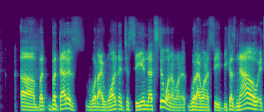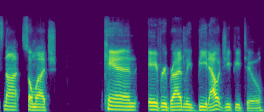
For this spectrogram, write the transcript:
um, but but that is what I wanted to see, and that's still what I want to what I want to see because now it's not so much can Avery Bradley beat out GP two.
